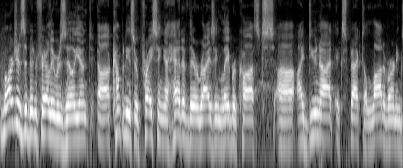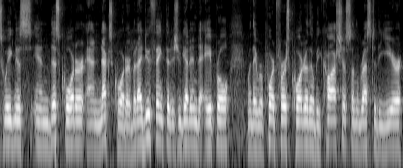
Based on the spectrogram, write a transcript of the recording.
Margins have been fairly resilient. Uh, companies are pricing ahead of their rising labor costs. Uh, I do not expect a lot of earnings weakness in this quarter and next quarter, but I do think that as you get into April, when they report first quarter, they'll be cautious on the rest of the year.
